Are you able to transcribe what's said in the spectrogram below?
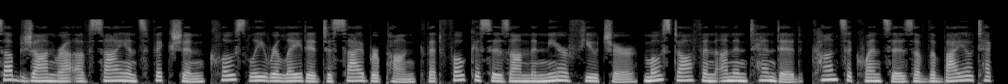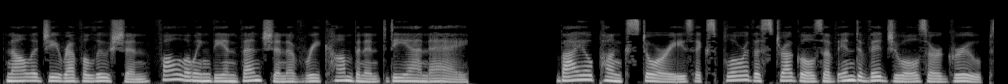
subgenre of science fiction closely related to cyberpunk that focuses on the near future most often unintended consequences of the biotechnology revolution following the invention of recombinant DNA. Biopunk stories explore the struggles of individuals or groups,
